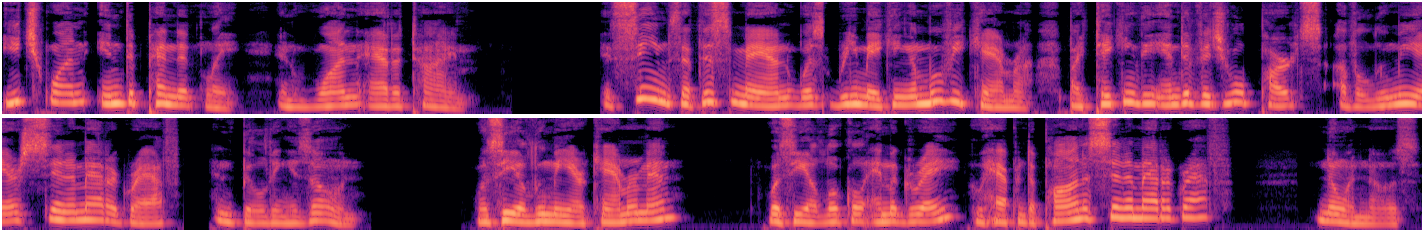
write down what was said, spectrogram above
each one independently and one at a time. It seems that this man was remaking a movie camera by taking the individual parts of a Lumiere cinematograph and building his own. Was he a Lumiere cameraman? Was he a local emigre who happened upon a cinematograph? No one knows.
